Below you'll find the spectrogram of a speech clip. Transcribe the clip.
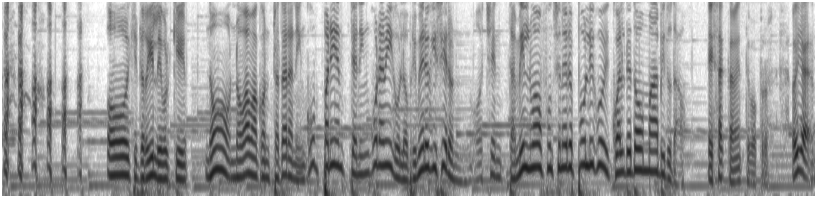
oh, qué terrible, porque no, no vamos a contratar a ningún pariente, a ningún amigo. Lo primero que hicieron, 80.000 nuevos funcionarios públicos y cuál de todos más apitutado. Exactamente, pues, profe. Oiga,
